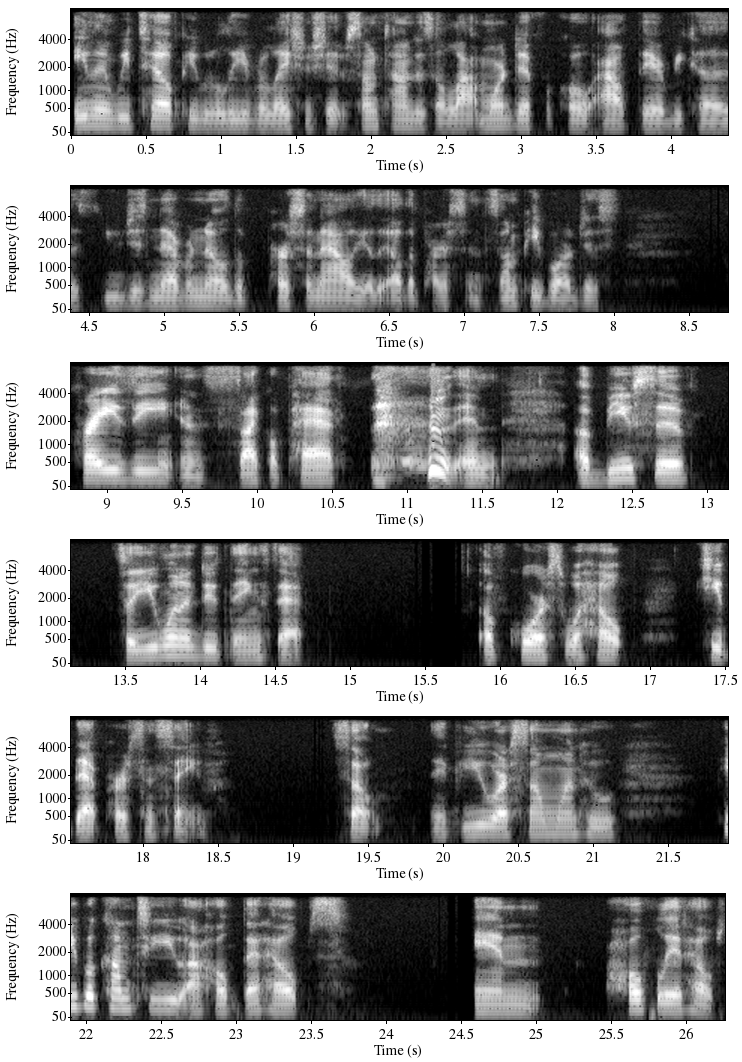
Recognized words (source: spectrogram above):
even if we tell people to leave relationships, sometimes it's a lot more difficult out there because you just never know the personality of the other person. Some people are just crazy and psychopath and abusive. So you want to do things that, of course, will help keep that person safe. So if you are someone who people come to you, I hope that helps. And hopefully it helps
